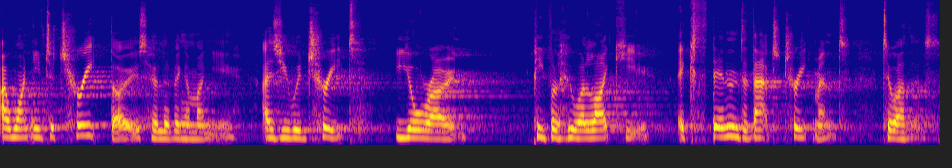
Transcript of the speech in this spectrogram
I want you to treat those who are living among you as you would treat your own, people who are like you. Extend that treatment to others.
